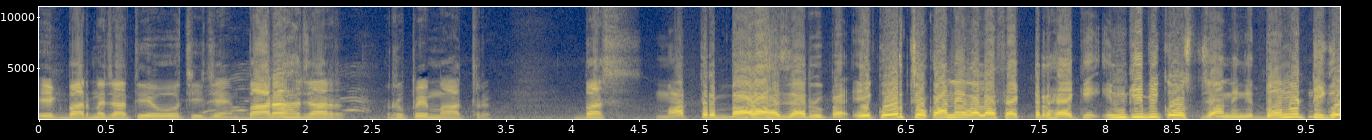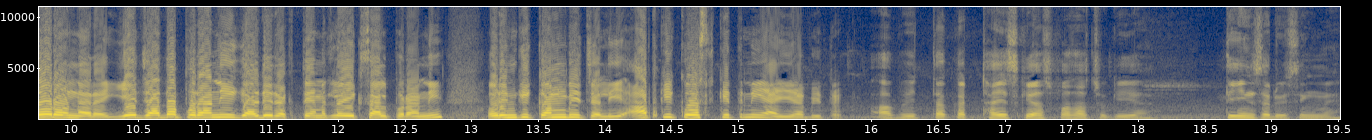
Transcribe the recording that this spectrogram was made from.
एक बार में जाती है वो चीज़ें। बारह हज़ार रुपये मात्र। बस। मात्र बारह हज़ार रुपए। एक और चौंकाने वाला फैक्टर है कि इनकी भी कॉस्ट जानेंगे। दोनों टिगोर ओनर है। ये ज़्यादा पुरानी गाड़ी रखते हैं मतलब एक साल पुरानी और इनकी कम भी चली। आपकी कॉस्ट कितनी आई है अभी तक? अभी तक अट्ठाईस के आसपास आ चुकी है तीन सर्विसिंग में।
